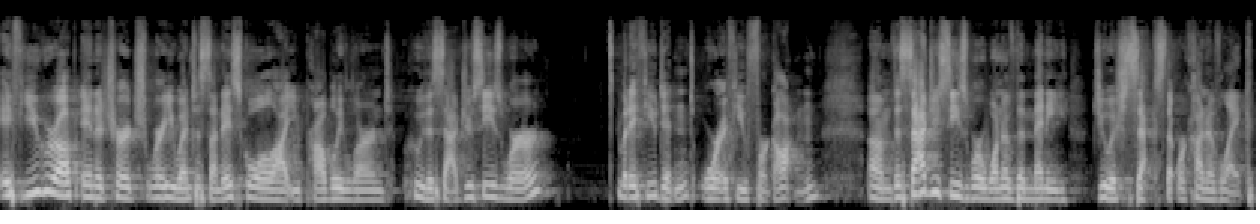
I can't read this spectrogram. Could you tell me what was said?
if you grew up in a church where you went to Sunday school a lot, you probably learned who the Sadducees were. But if you didn't, or if you've forgotten, um, the Sadducees were one of the many Jewish sects that were kind of like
